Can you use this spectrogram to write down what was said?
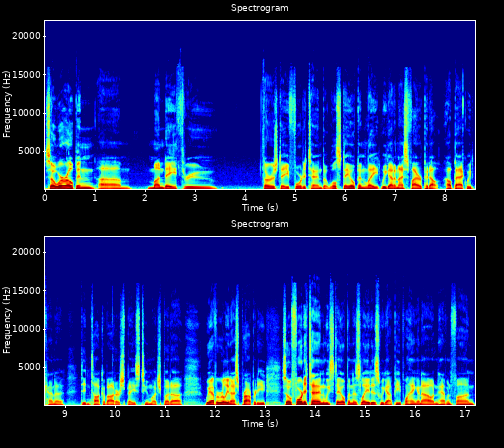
So we're open um, Monday through Thursday, four to ten, but we'll stay open late. We got a nice fire pit out out back. We kind of didn't talk about our space too much, but uh, we have a really nice property. So four to ten, we stay open as late as we got people hanging out and having fun.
